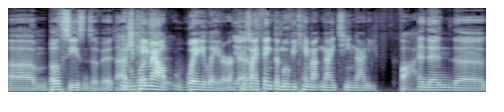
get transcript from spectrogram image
Um, both seasons of it, I Which came out it. way later Yeah, because I think the movie came out in 1995. and then the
